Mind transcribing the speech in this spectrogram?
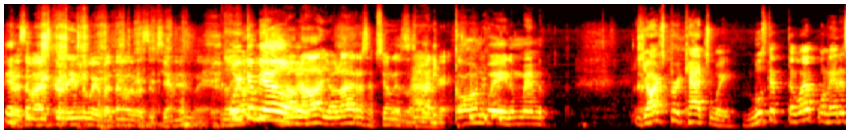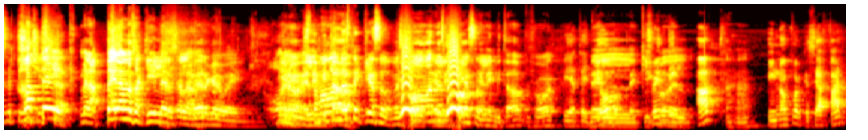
Pero esa madre es corriendo, güey. Faltan las recepciones, güey. No, Uy, yo- qué miedo, Yo hablaba, yo hablaba de recepciones, Es güey. Ah, maricón, güey. No mames. Yards per catch, güey. Busca, te voy a poner ese pinche Hot stat. take. Me la pelan los Aquilers a la verga, güey. Bueno, me el invitado. mamando este queso. Me está mamando El, este queso. el invitado, por favor. Fíjate, del yo, equipo trending del. up, Ajá. y no porque sea fan,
